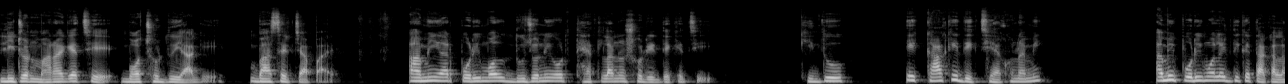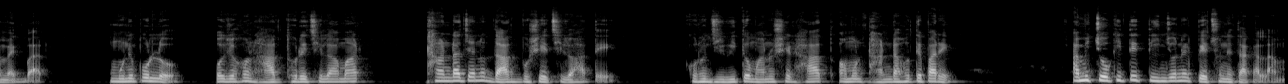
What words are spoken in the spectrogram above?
লিটন মারা গেছে বছর দুই আগে। বাসের চাপায়। আমি আর পরিমল দুজনেই ওর থ্যাতলানো শরীর দেখেছি। কিন্তু এ কাকে দেখছি এখন আমি? আমি পরিমলের দিকে তাকালাম একবার। মনে পড়ল, ও যখন হাত ধরেছিল আমার, ঠান্ডা যেন দাঁত বসিয়েছিল হাতে। কোনো জীবিত মানুষের হাত অমন ঠান্ডা হতে পারে? আমি চকিতে তিনজনের পেছনে তাকালাম।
